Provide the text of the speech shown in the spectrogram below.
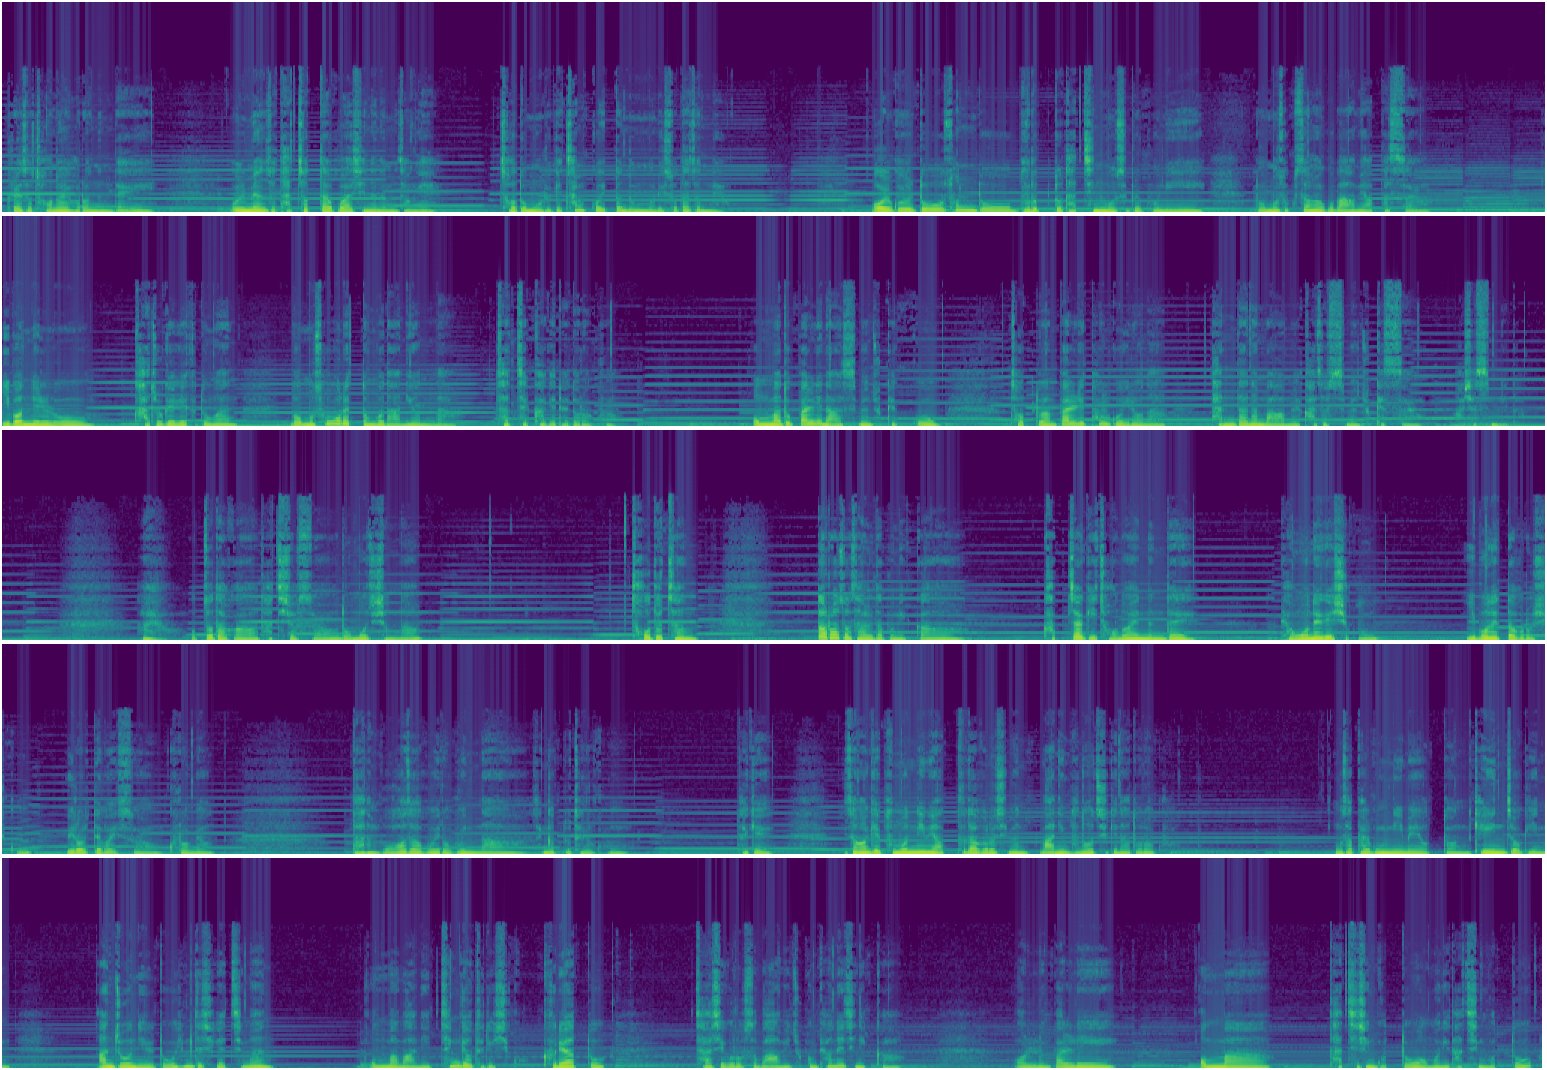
그래서 전화를 걸었는데 울면서 다쳤다고 하시는 음성에 저도 모르게 참고 있던 눈물이 쏟아졌네요. 얼굴도 손도 무릎도 다친 모습을 보니 너무 속상하고 마음이 아팠어요. 이번 일로 가족에게 그동안 너무 소홀했던 건 아니었나 자책하게 되더라고요. 엄마도 빨리 나았으면 좋겠고, 저 또한 빨리 털고 일어나 단단한 마음을 가졌으면 좋겠어요. 하셨습니다. 아휴, 어쩌다가 다치셨어요? 넘어지셨나? 저도 참 떨어져 살다 보니까 갑자기 전화했는데 병원에 계시고 입원했다 그러시고 이럴 때가 있어요. 그러면 나는 뭐 하자고 이러고 있나 생각도 들고 되게 이상하게 부모님이 아프다 그러시면 많이 무너지긴 하더라고요. 5480님의 어떤 개인적인 안 좋은 일도 힘드시겠지만 엄마 많이 챙겨드리시고 그래야 또 자식으로서 마음이 조금 편해지니까 얼른 빨리 엄마 다치신 것도 어머니 다친 것도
